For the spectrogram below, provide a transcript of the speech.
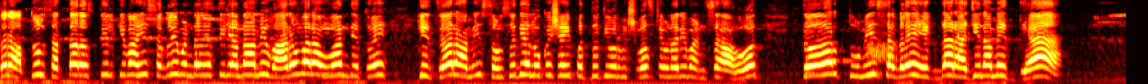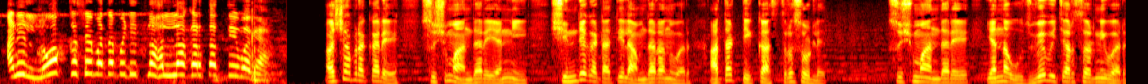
तर अब्दुल सत्तार असतील किंवा ही सगळी मंडळी असतील यांना आम्ही वारंवार आव्हान देतोय की जर आम्ही संसदीय लोकशाही पद्धतीवर विश्वास ठेवणारी माणसं आहोत तर तुम्ही सगळे एकदा राजीनामे द्या. आणि लोक कसे मतपेटीतनं हल्ला करतात ते बघा. अशा प्रकारे सुषमा अंधारे यांनी शिंदे गटातील आमदारांवर आता टीकास्त्र सोडलेत. सुषमा अंधारे यांना उजव्या विचारसरणीवर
